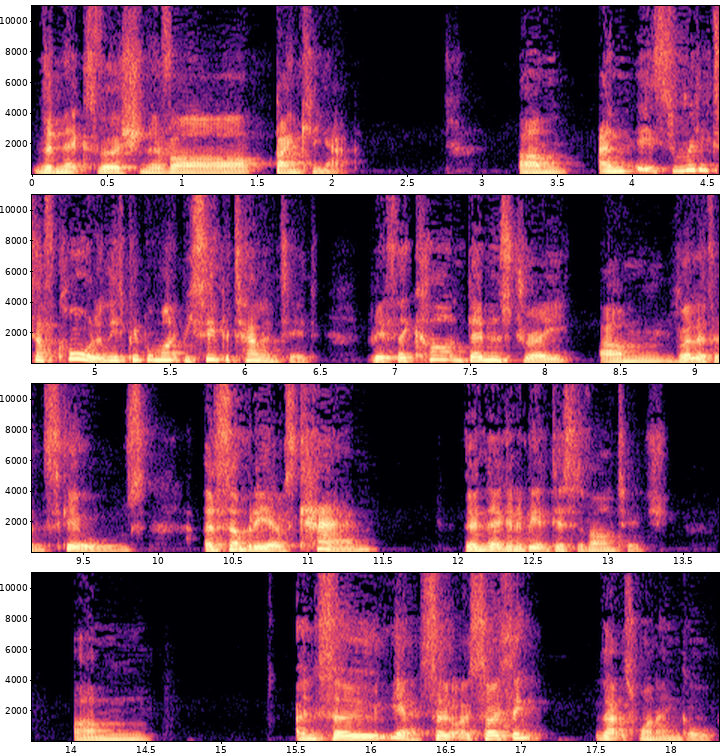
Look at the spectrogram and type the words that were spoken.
the next version of our banking app? Um, and it's a really tough call. And these people might be super talented, but if they can't demonstrate um, relevant skills as somebody else can, then they're going to be at disadvantage. Um, and so, yeah, so so I think that's one angle.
